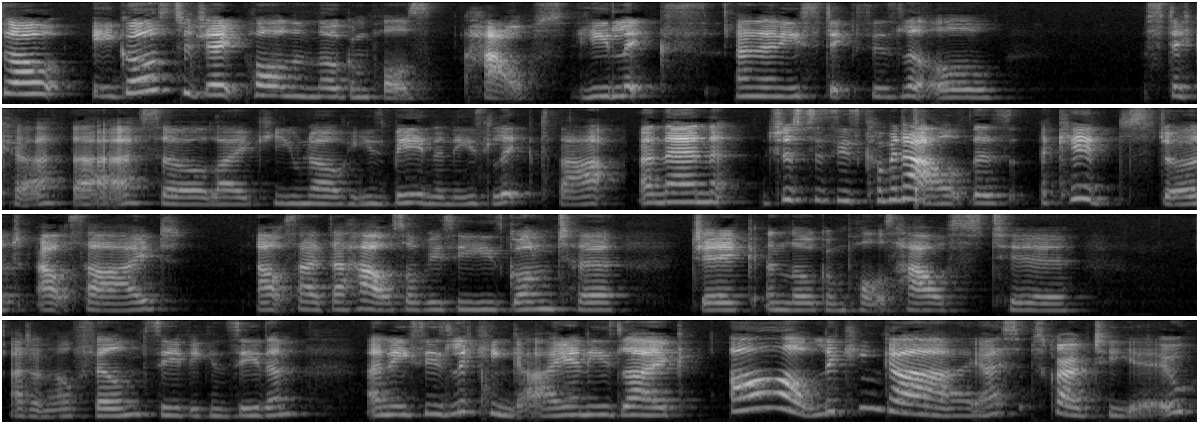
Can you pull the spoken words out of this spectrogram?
So he goes to Jake Paul and Logan Paul's house. He licks and then he sticks his little sticker there. So like you know he's been and he's licked that. And then just as he's coming out there's a kid stood outside outside the house. Obviously he's gone to Jake and Logan Paul's house to I don't know film see if he can see them. And he sees licking guy and he's like oh licking guy I subscribe to you.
